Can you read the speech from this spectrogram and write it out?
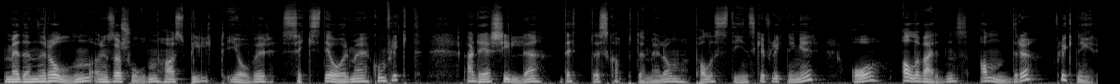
med den rollen organisasjonen har spilt i over 60 år med konflikt, er det skillet dette skapte mellom palestinske flyktninger og alle verdens andre flyktninger.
